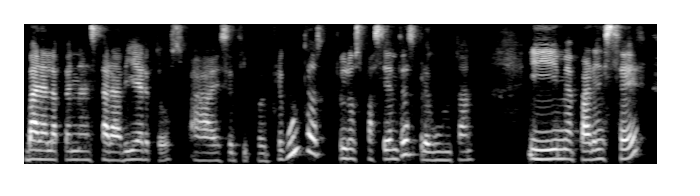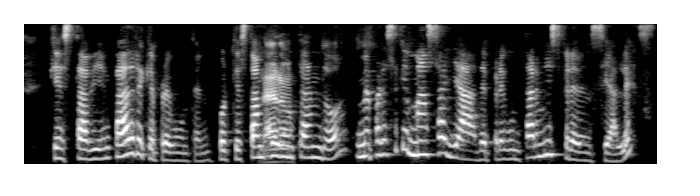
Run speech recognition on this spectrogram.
vale la pena estar abiertos a ese tipo de preguntas, porque los pacientes preguntan. Y me parece que está bien padre que pregunten, porque están preguntando, me parece que más allá de preguntar mis credenciales,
